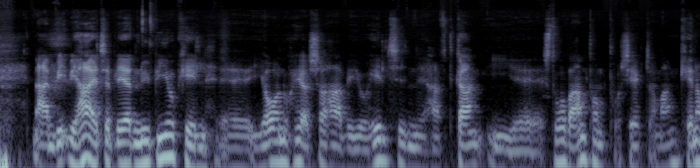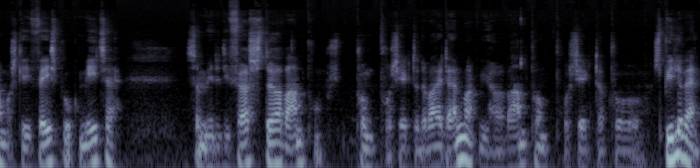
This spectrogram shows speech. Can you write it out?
nej, vi, vi har etableret en ny biokæl øh, i år nu her, så har vi jo hele tiden haft gang i øh, store varmepumpprojekter. Mange kender måske Facebook Meta, som et af de første større varmepumpprojekter, der var i Danmark. Vi har varmepumpprojekter på spildevand.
